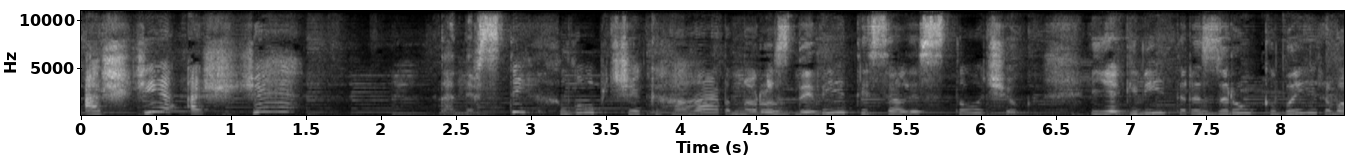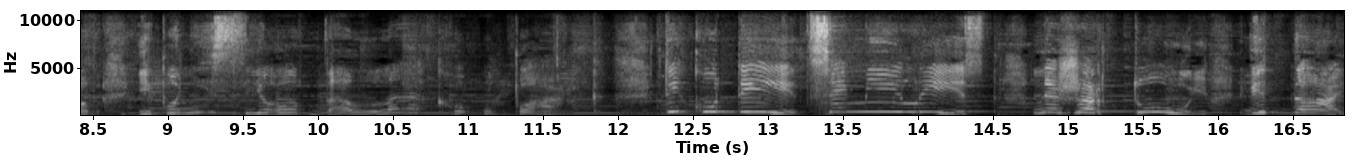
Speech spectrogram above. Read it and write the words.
а ще, а ще. Та не встиг хлопчик гарно роздивитися листочок, як вітер з рук вирвав і поніс його далеко у парк. Ти куди? Це мій лист. Не жартуй, віддай,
